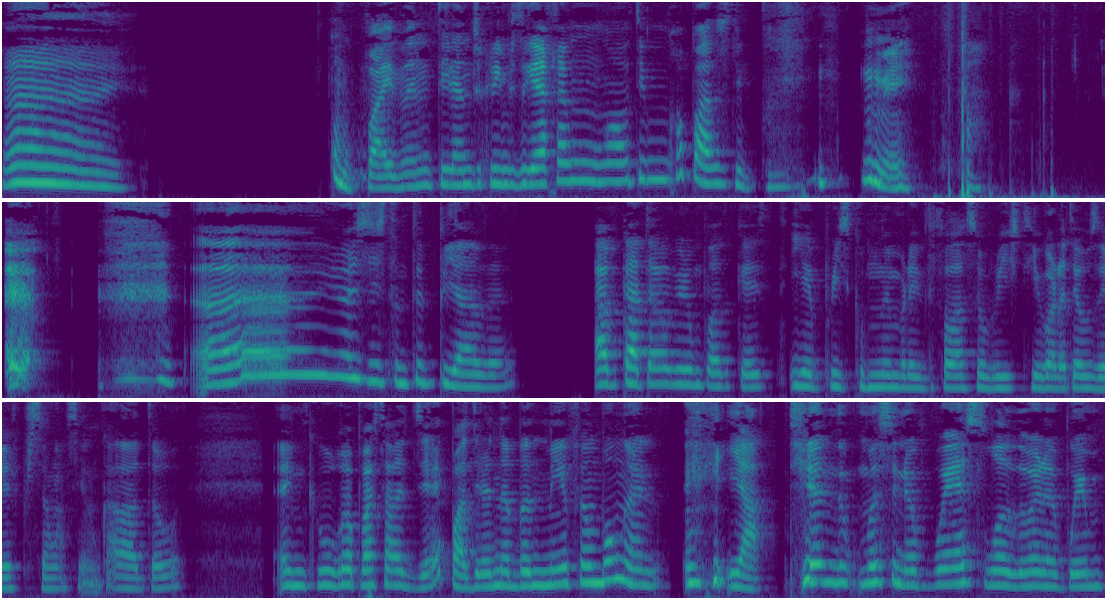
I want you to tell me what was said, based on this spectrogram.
Ai. O Biden, tirando os crimes de guerra, é um ótimo rapaz, tipo. Não é? Ai, eu acho isto tanta piada. Há bocado estava a ouvir um podcast e é por isso que me lembrei de falar sobre isto e agora até usei a expressão assim um bocado à toa. em que o rapaz estava a dizer: pá, tirando a pandemia foi um bom ano. e yeah, tendo uma cena bué assoladora, bué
